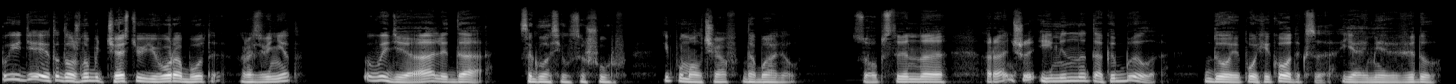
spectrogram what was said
«По идее, это должно быть частью его работы, разве нет?» «В идеале, да», — согласился Шурф и, помолчав, добавил. «Собственно, раньше именно так и было. До эпохи Кодекса, я имею в виду.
